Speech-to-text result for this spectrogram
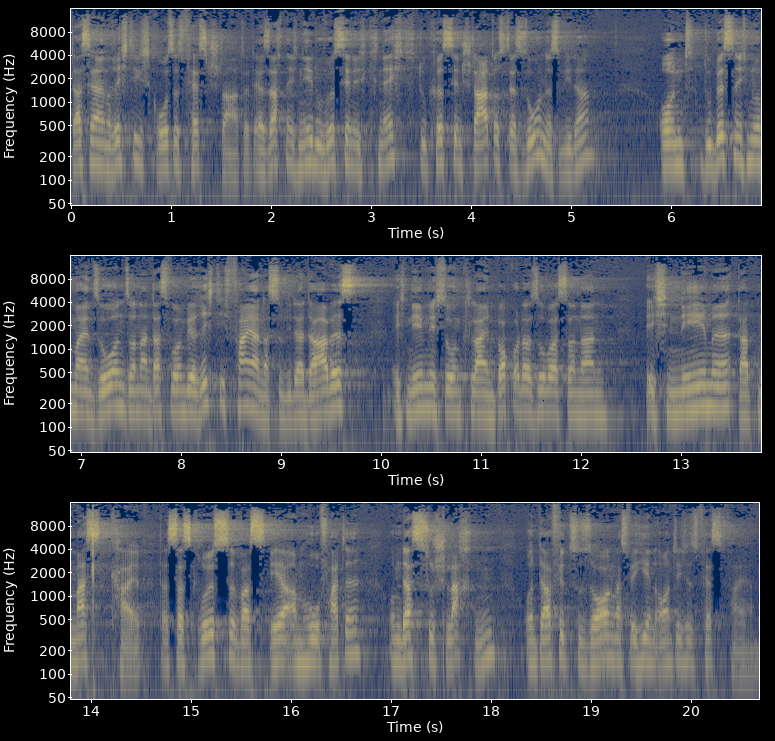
dass er ein richtig großes Fest startet. Er sagt nicht, nee, du wirst hier nicht Knecht, du kriegst den Status des Sohnes wieder. Und du bist nicht nur mein Sohn, sondern das wollen wir richtig feiern, dass du wieder da bist. Ich nehme nicht so einen kleinen Bock oder sowas, sondern ich nehme das Mastkalb. Das ist das Größte, was er am Hof hatte, um das zu schlachten und dafür zu sorgen, dass wir hier ein ordentliches Fest feiern.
